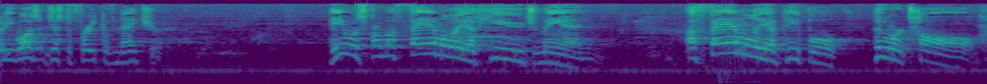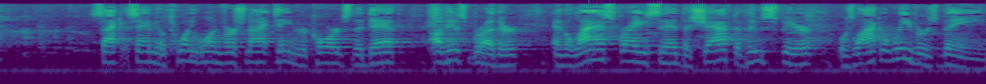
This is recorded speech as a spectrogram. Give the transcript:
But he wasn't just a freak of nature. He was from a family of huge men, a family of people who were tall. 2 Samuel 21, verse 19, records the death of his brother, and the last phrase said, The shaft of whose spear was like a weaver's beam.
